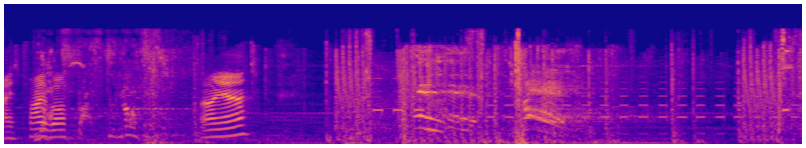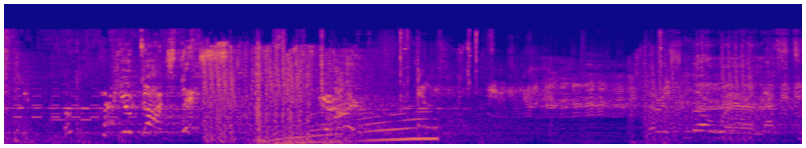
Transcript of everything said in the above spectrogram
Nice try, boss. Oh yeah? You dodge this. There is nowhere left to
